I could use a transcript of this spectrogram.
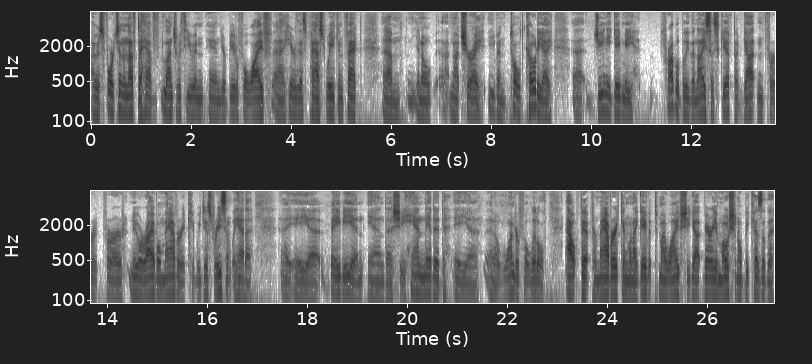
I was fortunate enough to have lunch with you and, and your beautiful wife uh, here this past week. In fact, um, you know, I'm not sure I even told Cody. I uh, Jeannie gave me probably the nicest gift I've gotten for for our new arrival Maverick. We just recently had a a, a uh, baby, and and uh, she hand knitted a uh, a wonderful little outfit for Maverick. And when I gave it to my wife, she got very emotional because of the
